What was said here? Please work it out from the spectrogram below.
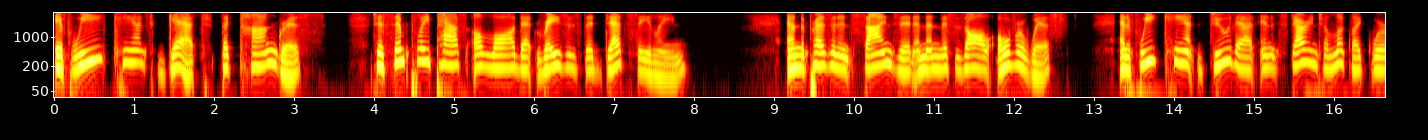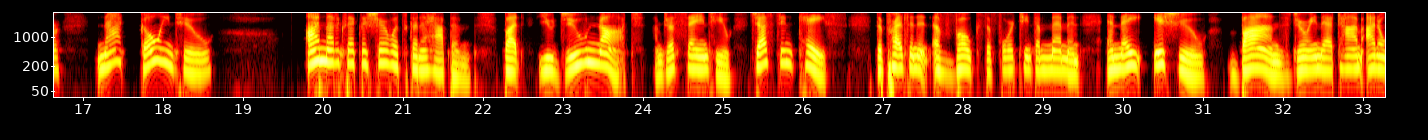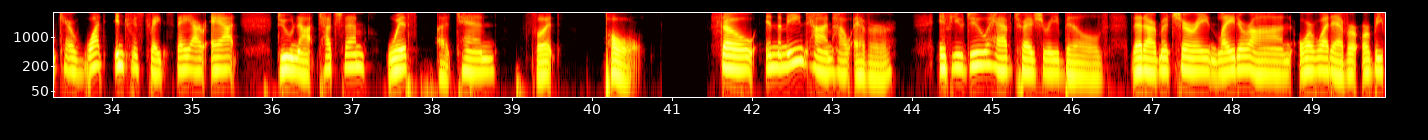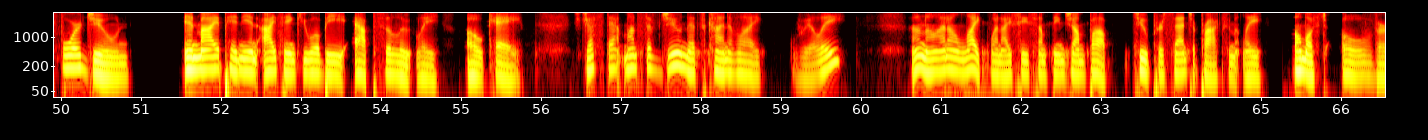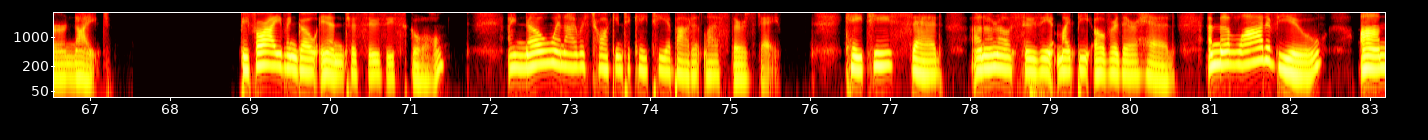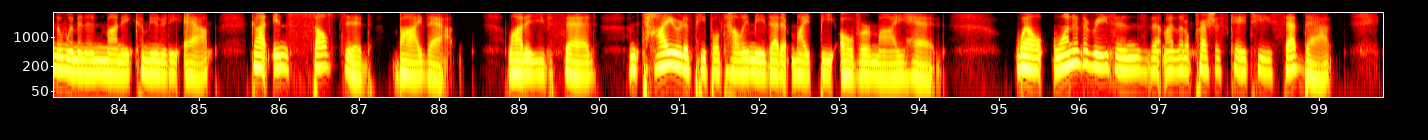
If we can't get the Congress to simply pass a law that raises the debt ceiling and the president signs it and then this is all over with. And if we can't do that and it's starting to look like we're not going to, I'm not exactly sure what's going to happen. But you do not, I'm just saying to you, just in case the president evokes the 14th Amendment and they issue bonds during that time. I don't care what interest rates they are at. Do not touch them with a 10 foot pole. So, in the meantime, however, if you do have treasury bills that are maturing later on or whatever, or before June, in my opinion, I think you will be absolutely okay. It's just that month of June that's kind of like, really? I don't know. I don't like when I see something jump up 2% approximately almost overnight. Before I even go into Suze's school, I know when I was talking to KT about it last Thursday, KT said, I don't know, Suze, it might be over their head. And a lot of you on the Women and Money community app got insulted by that. A lot of you said, I'm tired of people telling me that it might be over my head. Well, one of the reasons that my little precious KT said that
